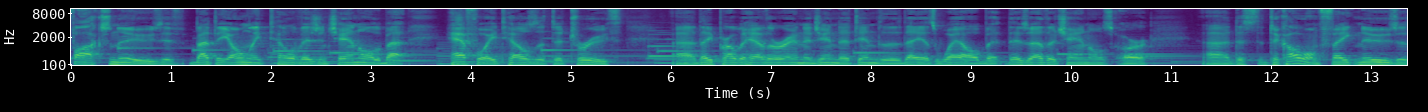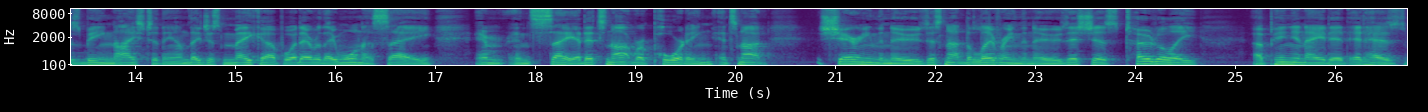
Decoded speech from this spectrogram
Fox News, if about the only television channel about halfway tells it the truth. Uh, they probably have their own agenda at the end of the day as well, but those other channels are. Uh, to, to call them fake news is being nice to them. They just make up whatever they want to say and, and say it. It's not reporting. It's not sharing the news. It's not delivering the news. It's just totally opinionated. It has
